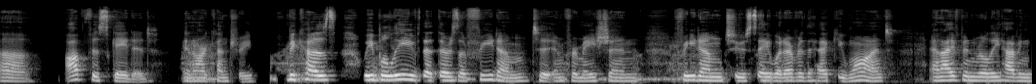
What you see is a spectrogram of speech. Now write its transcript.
uh, obfuscated in our country because we believe that there's a freedom to information, freedom to say whatever the heck you want. And I've been really having,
